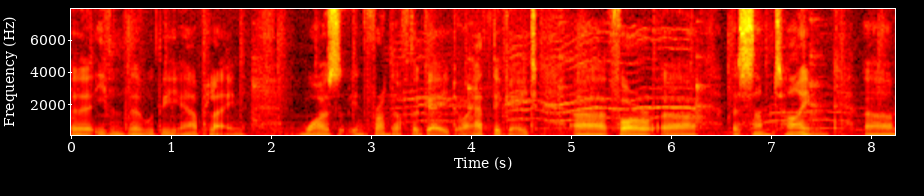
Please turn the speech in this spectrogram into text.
uh, even though the airplane was in front of the gate or at the gate uh, for uh, some time. Um,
